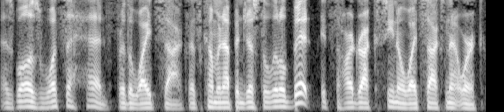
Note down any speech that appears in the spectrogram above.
as well as what's ahead for the White Sox. That's coming up in just a little bit. It's the Hard Rock Casino White Sox Network.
